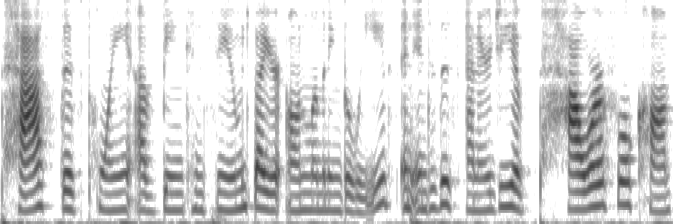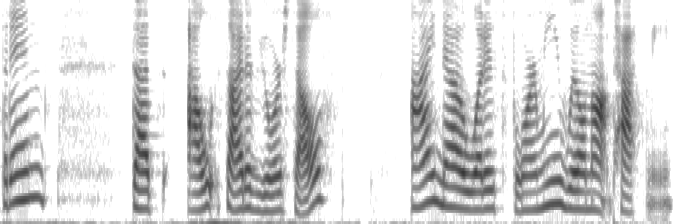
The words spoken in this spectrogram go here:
past this point of being consumed by your own limiting beliefs and into this energy of powerful confidence that's outside of yourself, I know what is for me will not pass me.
